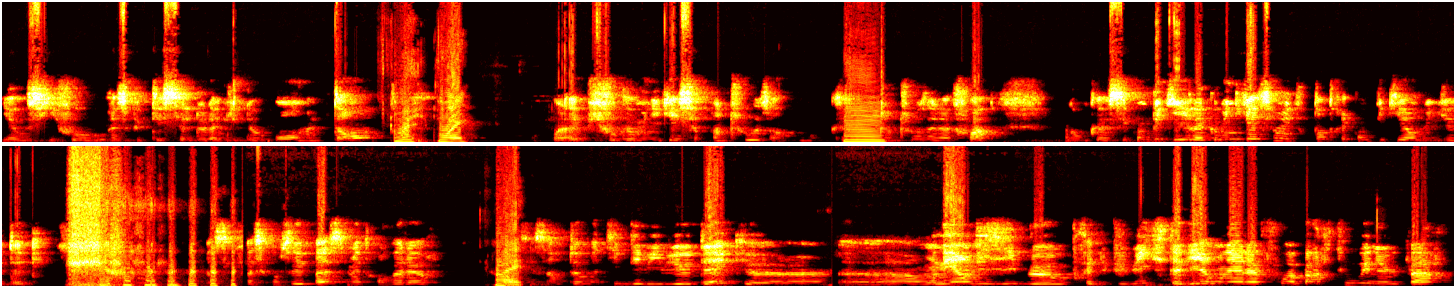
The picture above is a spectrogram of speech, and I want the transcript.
Il y a aussi, il faut respecter celle de la ville de Rouen en même temps. Ouais, ouais. Voilà. Et puis, il faut communiquer sur plein de choses. hein. Donc, euh, Mm. plein de choses à la fois. Donc, euh, c'est compliqué. La communication est tout le temps très compliquée en bibliothèque. parce parce qu'on ne sait pas se mettre en valeur. Ouais. C'est symptomatique des bibliothèques. euh, euh, on est invisible auprès du public, c'est-à-dire on est à la fois partout et nulle part.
